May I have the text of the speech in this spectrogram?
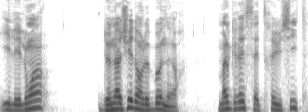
il est loin de nager dans le bonheur, malgré cette réussite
